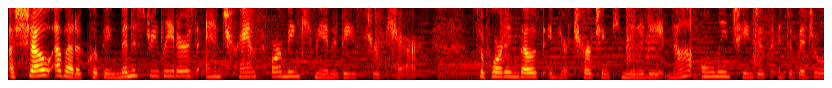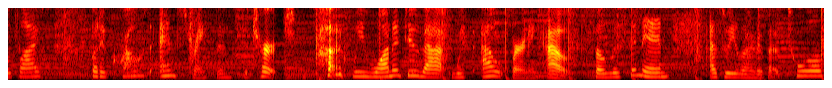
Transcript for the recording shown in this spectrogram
a show about equipping ministry leaders and transforming communities through care. Supporting those in your church and community not only changes individuals' lives, but it grows and strengthens the church. But we want to do that without burning out. So listen in as we learn about tools,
